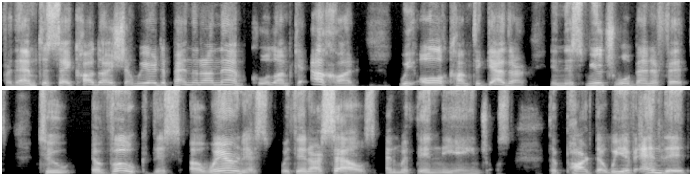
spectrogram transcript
for them to say Kadosh, and we are dependent on them. Kulam ke'echad. We all come together in this mutual benefit to evoke this awareness within ourselves and within the angels. The part that we have ended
